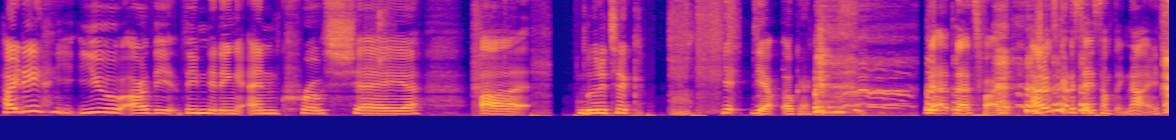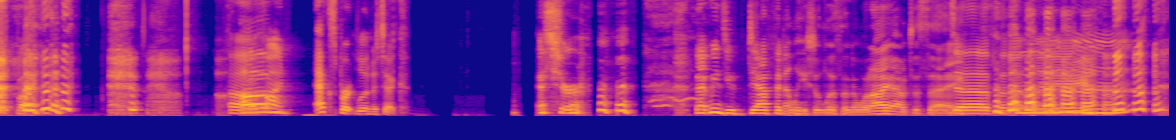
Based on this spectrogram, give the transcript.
Heidi you are the the knitting and crochet uh Lunatic. y- yep okay. That that's fine. I was gonna say something nice but, but fine. Expert lunatic. Sure. that means you definitely should listen to what I have to say. Definitely.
